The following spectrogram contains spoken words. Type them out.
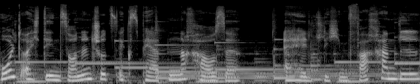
Holt euch den Sonnenschutzexperten nach Hause. Erhältlich im Fachhandel,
